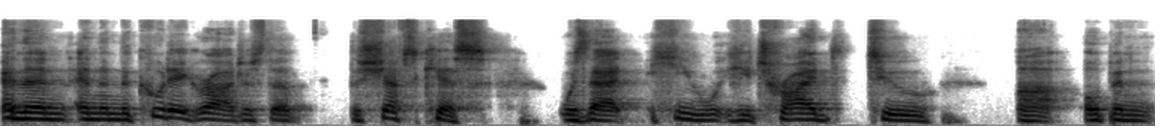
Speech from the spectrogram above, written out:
And then, and then the coup de grace, just the, the chef's kiss was that he, he tried to uh, open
